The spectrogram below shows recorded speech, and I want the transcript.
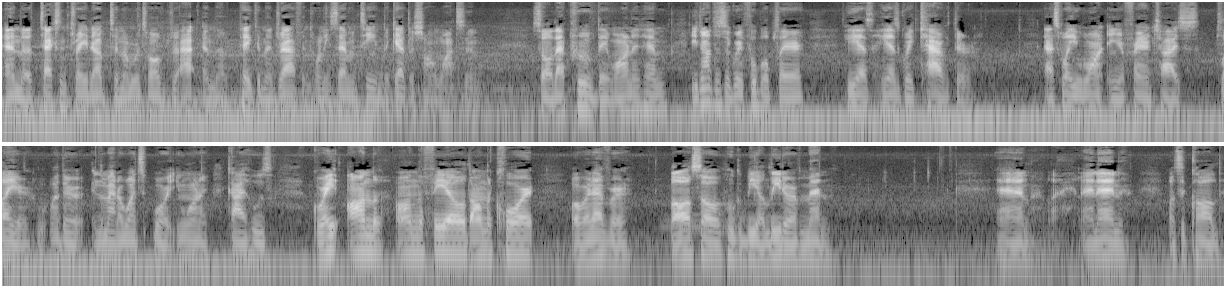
And the Texans traded up to number 12 draft and the pick in the draft in 2017 to get Deshaun Watson. So that proved they wanted him. He's not just a great football player; he has he has great character. That's what you want in your franchise player, whether in no matter what sport. You want a guy who's great on the on the field, on the court, or whatever, but also who could be a leader of men. And and then what's it called?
